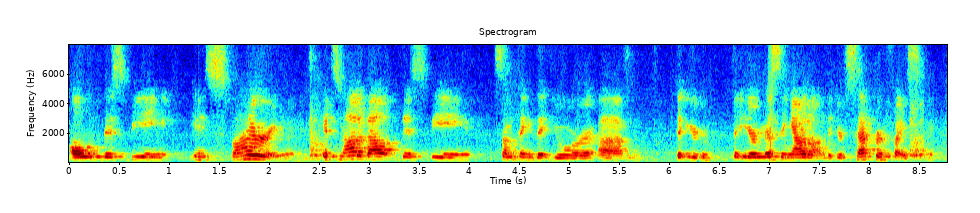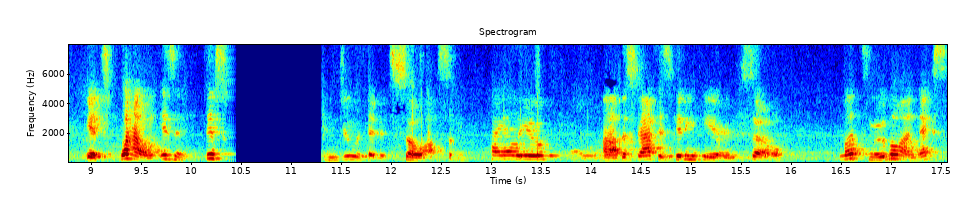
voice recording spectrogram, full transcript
all of this being inspiring. It's not about this being something that you're um, that you're that you're missing out on, that you're sacrificing. It's wow, isn't this you can do with it? It's so awesome. Hi, Eliu. Uh, the staff is getting here, so let's move on. Next.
